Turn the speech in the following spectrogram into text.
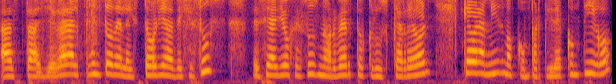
hasta llegar al punto de la historia de Jesús. Decía yo Jesús Norberto Cruz Carreón, que ahora mismo compartiré contigo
